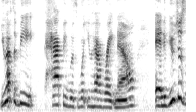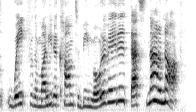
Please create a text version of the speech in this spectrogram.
You have to be happy with what you have right now. And if you just wait for the money to come to be motivated, that's not enough.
